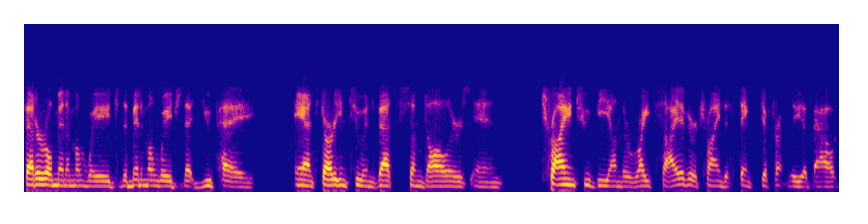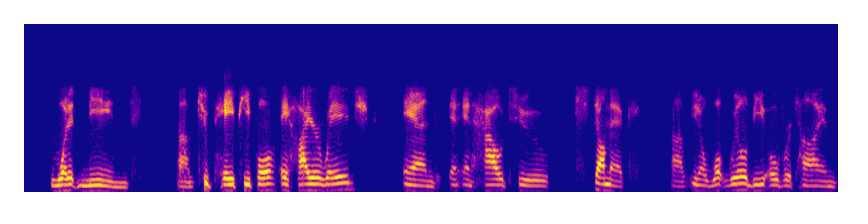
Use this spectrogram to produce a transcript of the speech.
federal minimum wage, the minimum wage that you pay, and starting to invest some dollars in trying to be on the right side of it or trying to think differently about what it means um, to pay people a higher wage and, and, and how to stomach uh, you know, what will be over time,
